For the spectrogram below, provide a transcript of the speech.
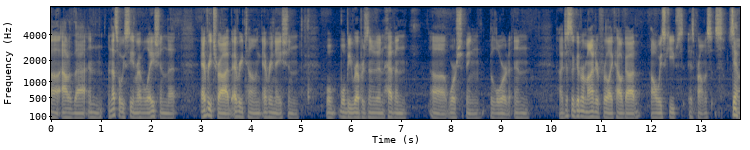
uh, out of that, and and that's what we see in Revelation that every tribe, every tongue, every nation will will be represented in heaven, uh, worshiping the Lord, and uh, just a good reminder for like how God always keeps His promises. So, Yeah.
